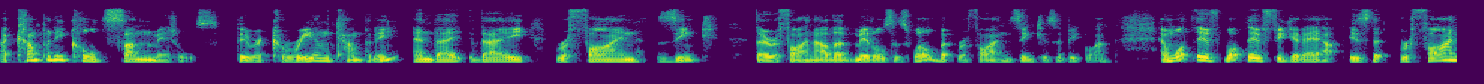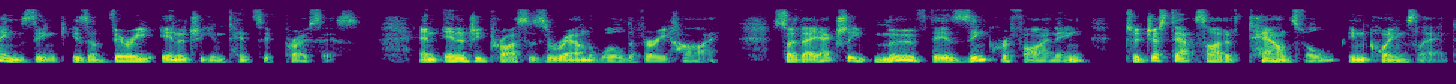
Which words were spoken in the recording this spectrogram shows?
A company called Sun Metals. They're a Korean company and they, they refine zinc. They refine other metals as well, but refined zinc is a big one. And what they've what they've figured out is that refining zinc is a very energy intensive process, and energy prices around the world are very high. So they actually moved their zinc refining to just outside of Townsville in Queensland.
